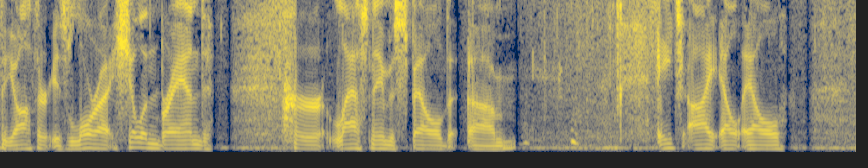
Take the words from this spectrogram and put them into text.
The author is Laura Hillenbrand. Her last name is spelled um, H I L L.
